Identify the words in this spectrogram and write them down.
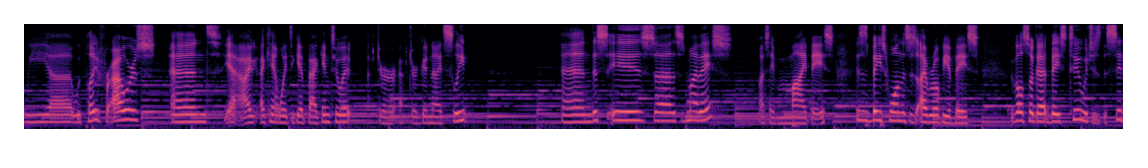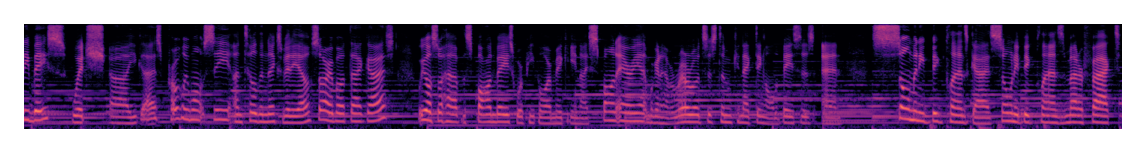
We uh, we played for hours, and yeah, I, I can't wait to get back into it after after a good night's sleep. And this is uh, this is my base. I say my base. This is base one. This is Airova base. We've also got base two, which is the city base, which uh, you guys probably won't see until the next video. Sorry about that, guys. We also have the spawn base, where people are making a nice spawn area, and we're gonna have a railroad system connecting all the bases, and so many big plans, guys. So many big plans. As a matter of fact,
